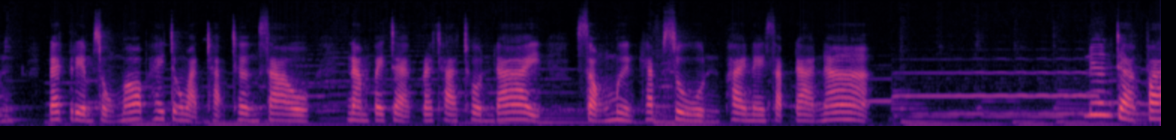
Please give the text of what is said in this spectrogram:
ล และเตรียมส่งมอบให้จังหวัดฉะเชิงเซานำไปแจกประชาชนได้ 20,000 แคปซูล ภายในสัปดาห์หน้า เนื่องจากฟ้า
